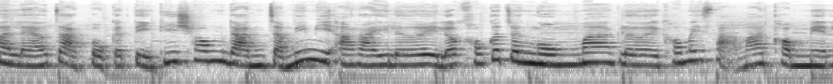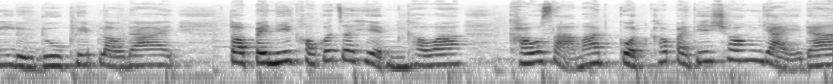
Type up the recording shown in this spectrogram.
มาแล้วจากปกติที่ช่องดันจะไม่มีอะไรเลย แล้วเขาก็จะงงมากเลย เขาไม่สามารถคอมเมนต์หรือดูคลิปเราได้ ต่อไปนี้เขาก็จะเห็นค่ะว่า เขาสามารถกดเข้าไปที่ช่องใหญ่ได้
